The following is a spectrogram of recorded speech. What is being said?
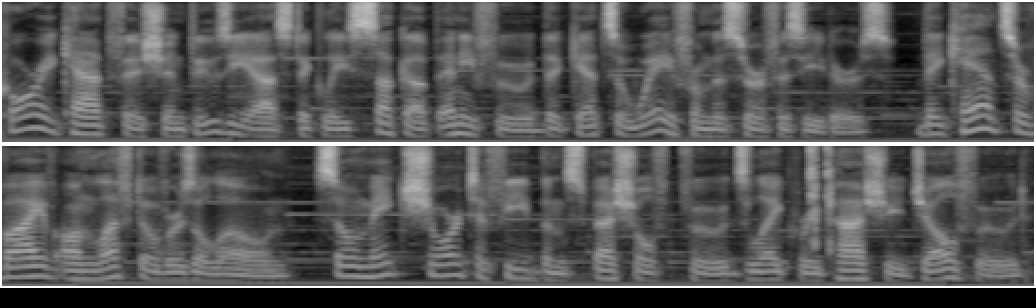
Cory catfish enthusiastically suck up any food that gets away from the surface eaters. They can't survive on leftovers alone, so make sure to feed them special foods like Repashy gel food,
